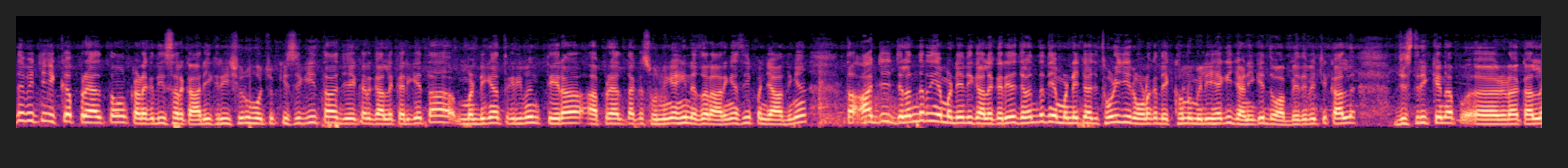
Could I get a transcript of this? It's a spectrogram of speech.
ਦੇ ਵਿੱਚ 1 ਅਪ੍ਰੈਲ ਤੋਂ ਕਣਕ ਦੀ ਸਰਕਾਰੀ ਖਰੀਦ ਸ਼ੁਰੂ ਹੋ ਚੁੱਕੀ ਸੀਗੀ ਤਾਂ ਜੇਕਰ ਗੱਲ ਕਰੀਏ ਤਾਂ ਮੰਡੀਆਂ ਤਕਰੀਬਨ 13 ਅਪ੍ਰੈਲ ਤੱਕ ਸੁੰਨੀਆਂ ਹੀ ਨਜ਼ਰ ਆ ਰਹੀਆਂ ਸੀ ਪੰਜਾਬ ਦੀਆਂ। ਤਾਂ ਅੱਜ ਜਲੰਧਰ ਦੀਆਂ ਮੰਡੀਆਂ ਦੀ ਗੱਲ ਕਰੀਏ ਜਲੰਧਰ ਦੀਆਂ ਮੰਡੀਆਂ 'ਚ ਅੱਜ ਥੋੜੀ ਜਿਹੀ ਰੌਣਕ ਦੇਖਣ ਨੂੰ ਮਿਲੀ ਹੈਗੀ ਜਾਣੀ ਕਿ ਦੁਆਬੇ ਦੇ ਵਿੱਚ ਕੱਲ ਜਿਸ ਤਰੀਕੇ ਨਾਲ ਜਿਹੜਾ ਕੱਲ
